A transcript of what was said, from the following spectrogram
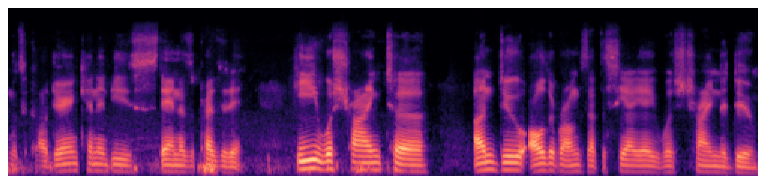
what's it called during Kennedy's stand as a president, he was trying to undo all the wrongs that the CIA was trying to do.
